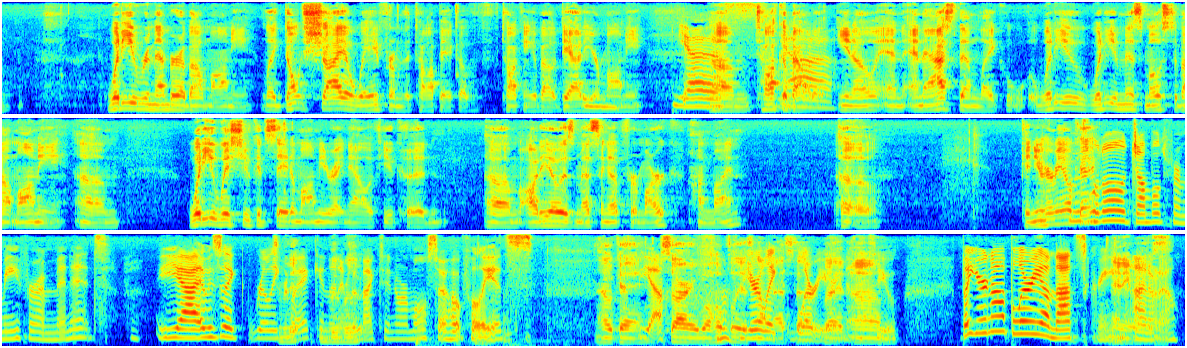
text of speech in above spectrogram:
what do you remember about mommy? Like, don't shy away from the topic of talking about daddy or mommy. Yes. Um, talk Yeah. about it, you know, and and ask them like, what do you what do you miss most about mommy? Um, what do you wish you could say to mommy right now if you could? Um, audio is messing up for Mark on mine. Uh oh. Can you hear me Okay. It was a little jumbled for me for a minute. Yeah, it was like really quick, and then it went back to normal. So hopefully it's Okay. Yeah. Sorry. Well, hopefully it's you're not like blurry up, right but, now um, too. But you're not blurry on that screen. I don't know.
